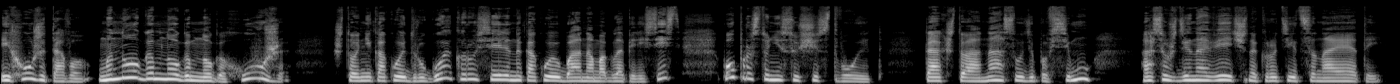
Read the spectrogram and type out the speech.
И хуже того, много-много-много хуже, что никакой другой карусели, на какую бы она могла пересесть, попросту не существует, так что она, судя по всему, осуждена вечно крутиться на этой,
